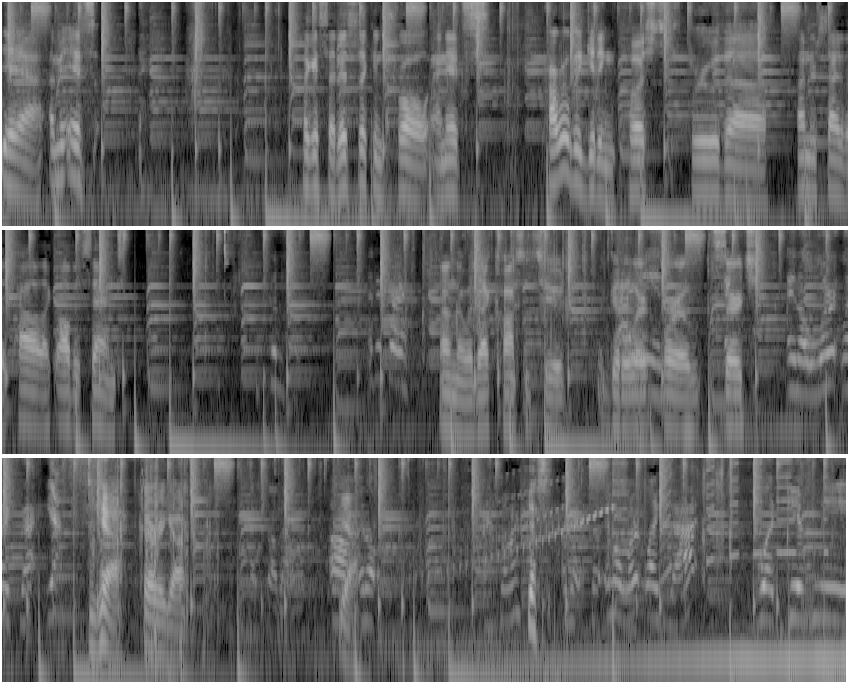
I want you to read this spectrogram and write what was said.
Yeah, I mean, it's like I said, it's the control, and it's probably getting pushed through the underside of the pallet, like all the scent. I don't know, would that constitute a good I alert mean- for a search? An alert like that, yes. Yeah, there we go. I saw that one. Um, Yeah. Yes. Okay, so an alert like that would give me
